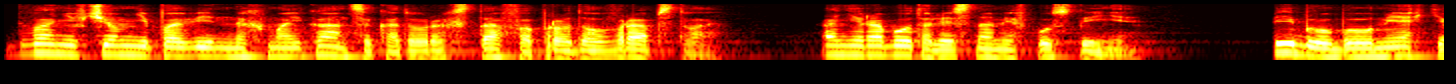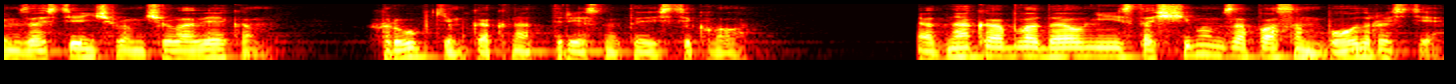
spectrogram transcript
Два ни в чем не повинных майканца, которых Стаффа продал в рабство. Они работали с нами в пустыне. Пибл был мягким, застенчивым человеком, хрупким, как надтреснутое стекло. Однако обладал неистощимым запасом бодрости.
